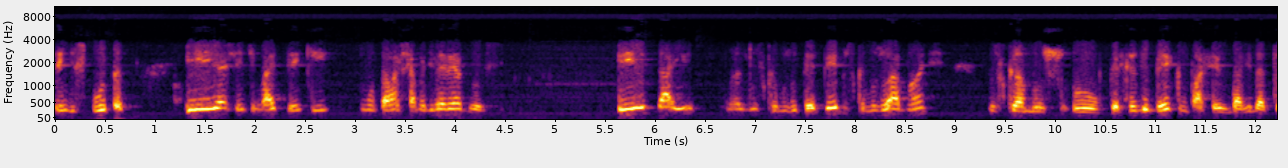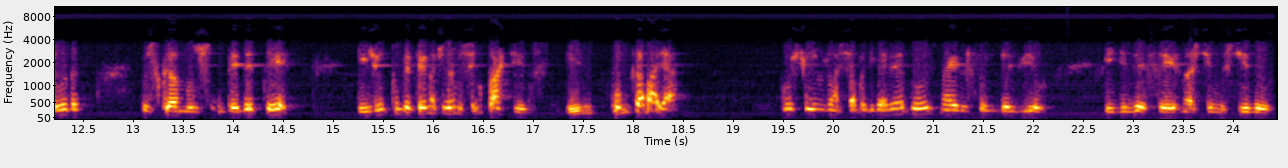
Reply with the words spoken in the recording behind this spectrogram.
sem disputa, e a gente vai ter que montar uma chapa de vereadores. E daí nós buscamos o PP, buscamos o Avante, buscamos o PCdoB, que é um parceiro da vida toda, buscamos o PDT, e junto com o PT nós tivemos cinco partidos. E vamos trabalhar. Construímos uma chapa de vereadores, na eleição de 2016 nós tínhamos tido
